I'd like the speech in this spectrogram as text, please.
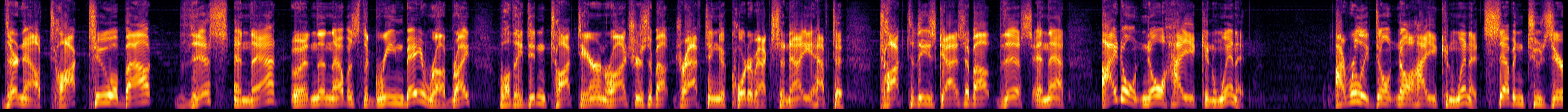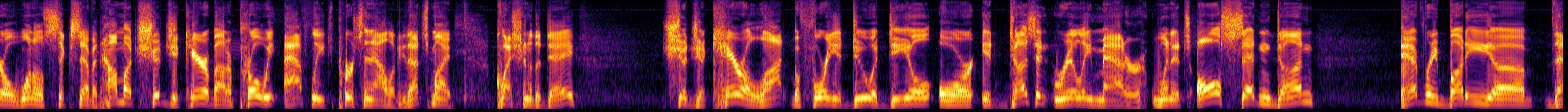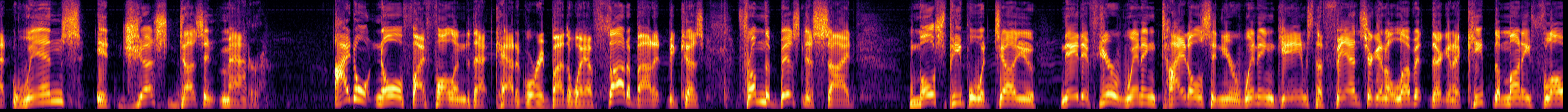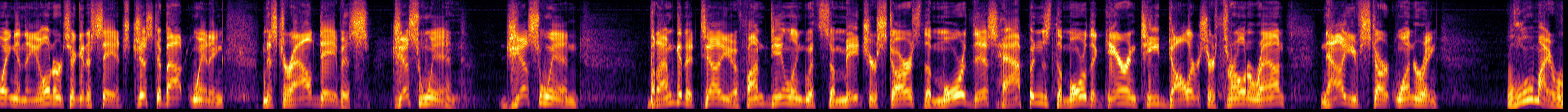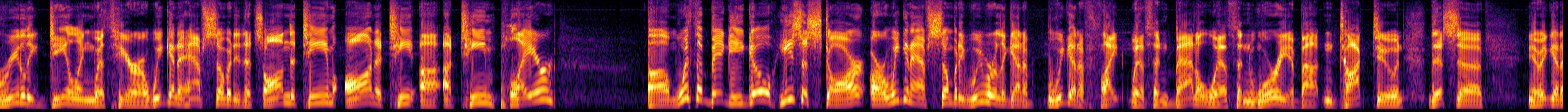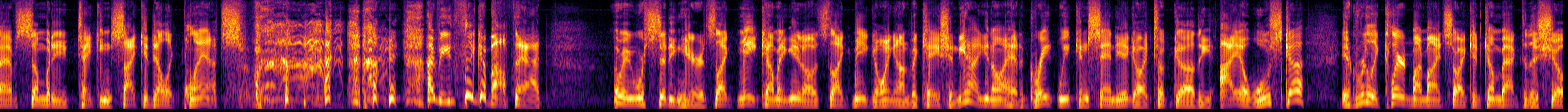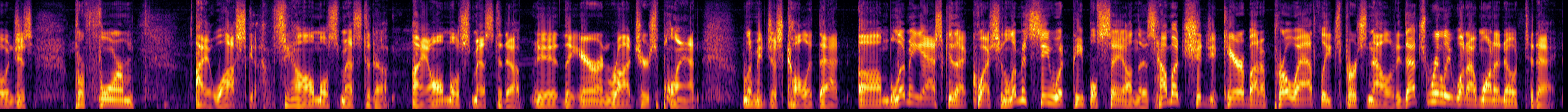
they're now talked to about this and that. And then that was the Green Bay rub, right? Well, they didn't talk to Aaron Rodgers about drafting a quarterback. So now you have to talk to these guys about this and that. I don't know how you can win it. I really don't know how you can win it. 720 1067. How much should you care about a pro athlete's personality? That's my question of the day. Should you care a lot before you do a deal, or it doesn't really matter? When it's all said and done, everybody uh, that wins, it just doesn't matter. I don't know if I fall into that category. By the way, I've thought about it because from the business side, most people would tell you, Nate, if you're winning titles and you're winning games, the fans are going to love it. They're going to keep the money flowing, and the owners are going to say it's just about winning. Mr. Al Davis, just win. Just win. But I'm going to tell you, if I'm dealing with some major stars, the more this happens, the more the guaranteed dollars are thrown around. Now you start wondering, who am I really dealing with here? Are we going to have somebody that's on the team, on a team, uh, a team player? Um, with a big ego, he's a star. Or are we going to have somebody we really got to we got to fight with and battle with and worry about and talk to? And this, uh, you know, we got to have somebody taking psychedelic plants. I mean, think about that. I mean, we're sitting here. It's like me coming, you know, it's like me going on vacation. Yeah, you know, I had a great week in San Diego. I took uh, the ayahuasca. It really cleared my mind so I could come back to the show and just perform ayahuasca. See, I almost messed it up. I almost messed it up. Uh, the Aaron Rodgers plant. Let me just call it that. Um, let me ask you that question. Let me see what people say on this. How much should you care about a pro athlete's personality? That's really what I want to know today.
